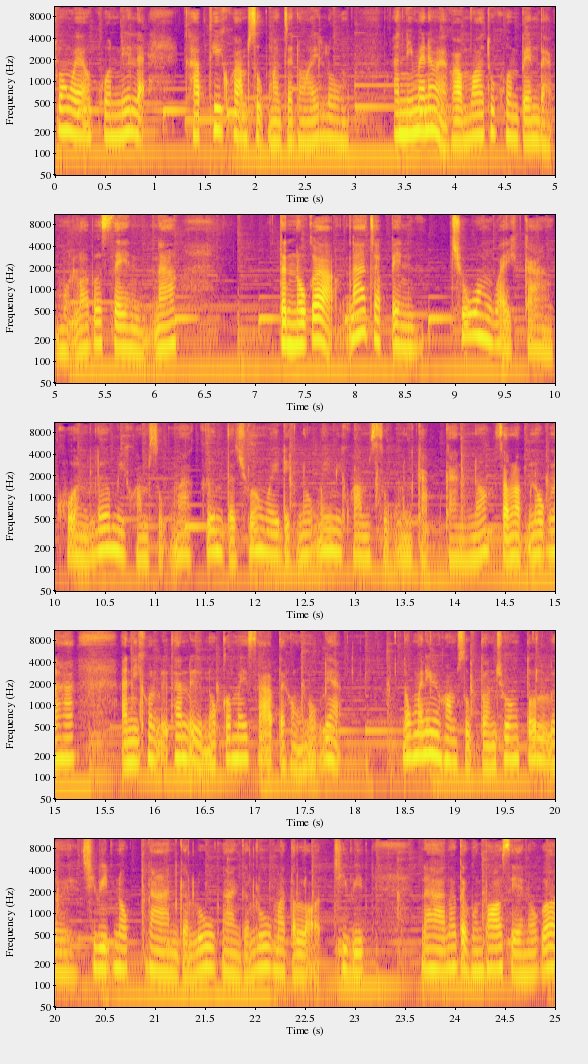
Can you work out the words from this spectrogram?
ช่วงวัยของคนนี่แหละครับที่ความสุขมันจะน้อยลง อันนี้ไม่ได้หมายความว่าทุกคนเป็นแบบหมดร้อยเปอร์เซ็นต์นะ แต่นกอะน่าจะเป็นช่วงวัยกลางคนเริ่มมีความสุขมากขึ้น แต่ช่วงวัยเด็กนกไม่มีความสุขมันกลับกันเนาะสำหรับนกนะคะ อันนี้คนท่านอื่นนกก็ไม่ทราบแต่ของนกเนี่ยนกไม่ได้มีความสุขตอนช่วงต้นเลย ชีวิตนกงานกับลูกงานกับลูกมาตลอดชีวิตนะคะตั้งแต่คุณพ่อเสียนกก็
